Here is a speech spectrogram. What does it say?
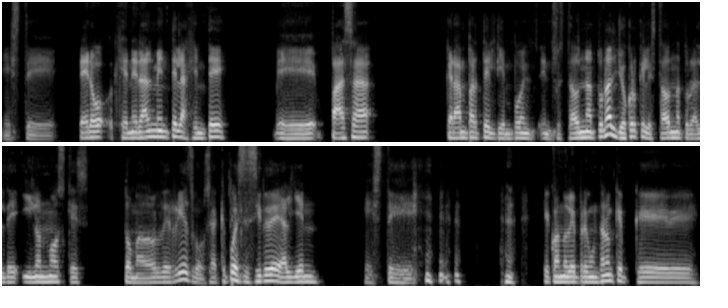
Este, pero generalmente la gente eh, pasa gran parte del tiempo en, en su estado natural. Yo creo que el estado natural de Elon Musk es tomador de riesgo. O sea, ¿qué puedes decir de alguien, este, que cuando le preguntaron que, que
